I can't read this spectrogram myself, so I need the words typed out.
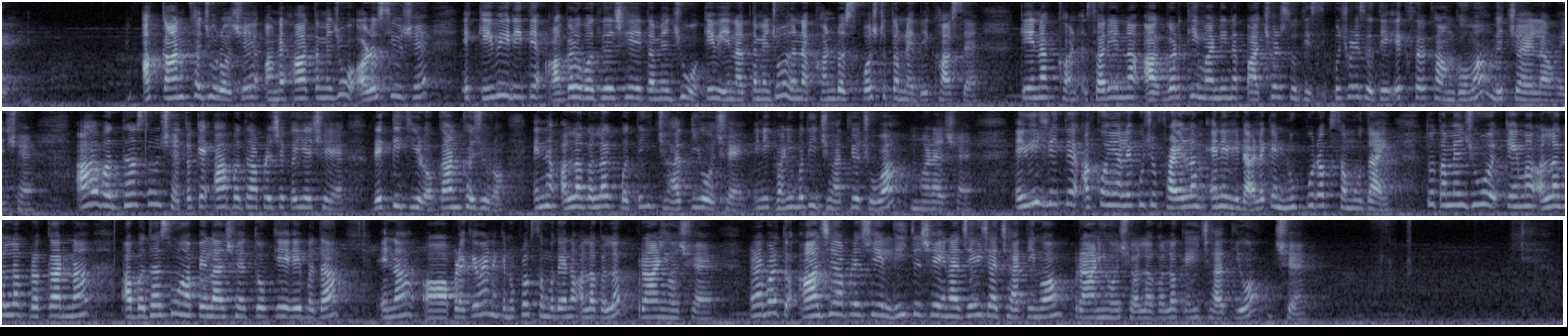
આ કાન ખજૂરો છે અને આ તમે જુઓ, અળસિયું છે એ કેવી રીતે આગળ વધે છે એ તમે જુઓ. કેવી એના, તમે જુઓ એના ખંડો સ્પષ્ટ તમને દેખાશે કે એના ખંડ, શરીરના આગળથી માંડીને પાછળ સુધી, પૂંછડી સુધી એક સરખા અંગોમાં વેચાયેલા હોય છે. આ બધા શું છે? તો કે આ બધા આપણે જે કહીએ છીએ રેતી કીડો, કાન ખજૂરો, એના અલગ અલગ બધી જાતિઓ છે. એની ઘણી બધી જાતિઓ જોવા મળે છે. એવી જ રીતે આખો અહીંયા લખ્યું છે ફાઇલમ એનેલિડા એટલે કે નુપૂરક સમુદાય. તો તમે જુઓ કે એમાં અલગ અલગ પ્રકારના આ બધા શું આપેલા છે? તો કે એ બધા એના આપણે કહેવાય ને કે નુપૂરક સમુદાયના અલગ અલગ પ્રાણીઓ છે. બરાબર? તો આ જે આપણે છે લીચ છે, એના જેવી જ આ જાતિનો આ પ્રાણીઓ છે, અલગ અલગ એ જાતિઓ છે.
